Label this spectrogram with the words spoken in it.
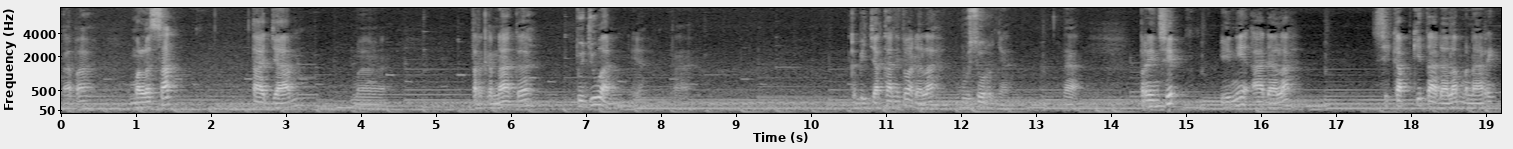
apa, melesat tajam terkena ke tujuan ya. Nah, kebijakan itu adalah busurnya. Nah prinsip ini adalah sikap kita dalam menarik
